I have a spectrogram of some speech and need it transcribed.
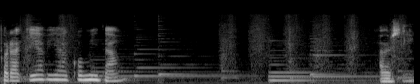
Por aquí había comida A ver si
